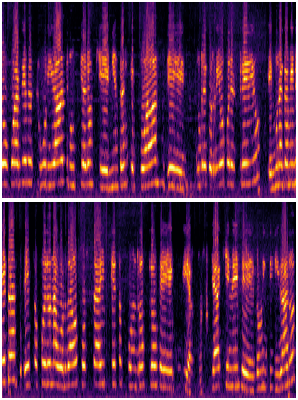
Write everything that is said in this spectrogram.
dos guardias de seguridad denunciaron que mientras efectuaban eh, un recorrido por el predio en una camioneta, estos fueron abordados por seis sujetos con rostros de cubiertos, ya quienes eh, los intimidaron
